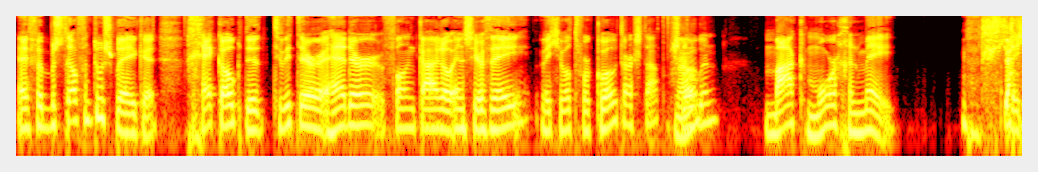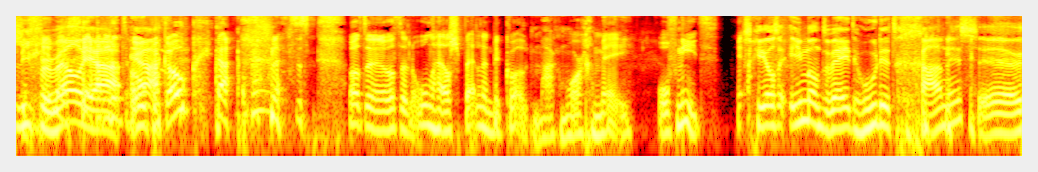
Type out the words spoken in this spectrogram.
Even bestraffend toespreken. Gek ook de Twitter-header van Caro NCRV. Weet je wat voor quote daar staat? Of Nou? slogan? Maak morgen mee. Ja, liever wel, ja. dat hoop Ja. ik ook. Ja, wat, een, wat een onheilspellende quote. Maak morgen mee. Of niet. Misschien als iemand weet hoe dit gegaan is. eh,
